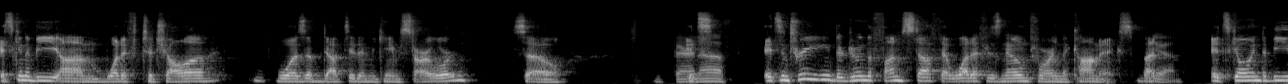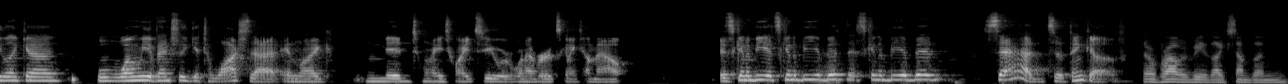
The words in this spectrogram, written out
it's going to be um what if t'challa was abducted and became star lord so Fair enough. It's intriguing. They're doing the fun stuff that What If is known for in the comics, but yeah. it's going to be like a when we eventually get to watch that in like mid 2022 or whenever it's going to come out. It's going to be it's going to be a bit it's going to be a bit sad to think of. There'll probably be like something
